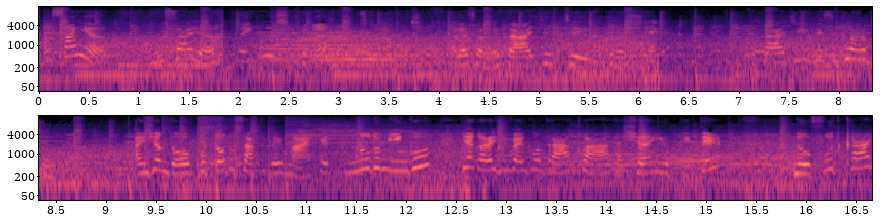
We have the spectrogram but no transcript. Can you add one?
Uma saia. Uma saia. Bem rústico, né? Olha só, metade de crochê, metade reciclado. A gente andou por todo o Saturday Market no domingo e agora a gente vai encontrar com a Rashan e o Peter no Food Cart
